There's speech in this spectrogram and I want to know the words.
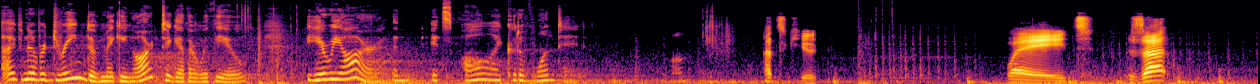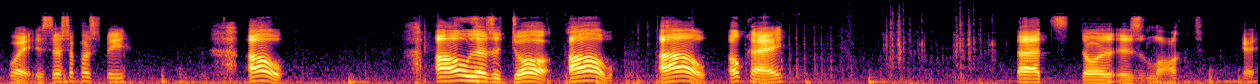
I've never dreamed of making art together with you. Here we are, and it's all I could have wanted. That's cute. Wait, is that... Wait, is there supposed to be... Oh! Oh, there's a door. Oh! Oh, okay. That door is locked. Okay.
